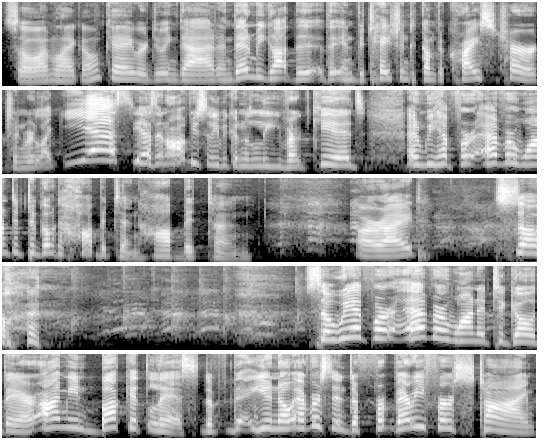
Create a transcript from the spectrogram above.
So I'm like, okay, we're doing that. And then we got the, the invitation to come to Christ Church, and we're like, yes, yes. And obviously, we're going to leave our kids. And we have forever wanted to go to Hobbiton. Hobbiton. All right? So. So we have forever wanted to go there. I mean, bucket list. The, the, you know, ever since the very first time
